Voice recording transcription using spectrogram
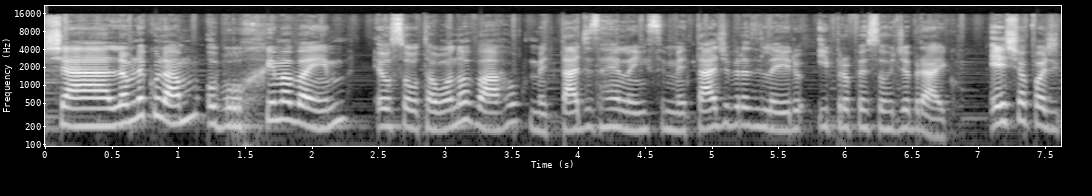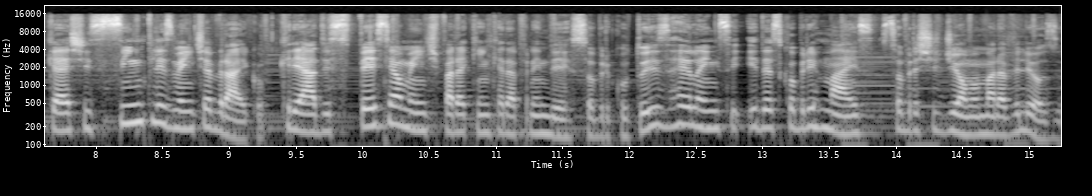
Shalom lekulam, וברוכים הבאים. Eu sou o Tauan Novarro, metade israelense, metade brasileiro e professor de hebraico. Este é o podcast Simplesmente Hebraico, criado especialmente para quem quer aprender sobre cultura israelense e descobrir mais sobre este idioma maravilhoso.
